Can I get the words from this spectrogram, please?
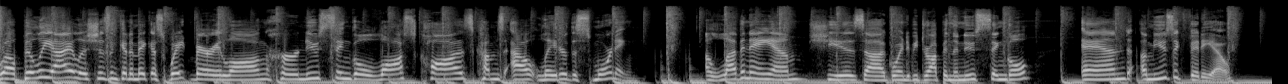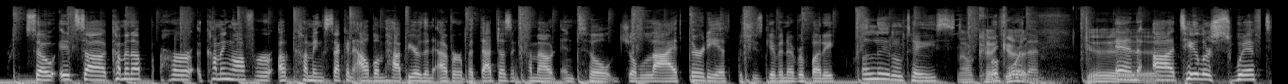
Well, Billie Eilish isn't going to make us wait very long. Her new single, Lost Cause, comes out later this morning. 11 a.m. She is uh, going to be dropping the new single and a music video. So it's uh, coming up her coming off her upcoming second album, Happier Than Ever, but that doesn't come out until July 30th. But she's giving everybody a little taste Okay, before good. then. Good. And uh, Taylor Swift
